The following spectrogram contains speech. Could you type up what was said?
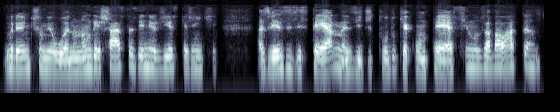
durante o meu ano, não deixar essas energias que a gente, às vezes externas e de tudo que acontece, nos abalar tanto.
